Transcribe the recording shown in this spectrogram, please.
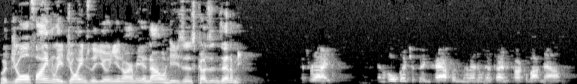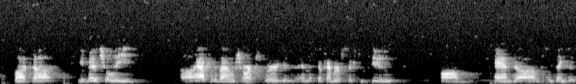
But Joel finally joins the Union Army, and now he's his cousin's enemy. And a whole bunch of things happen that I don't have time to talk about now. But uh, eventually, uh, after the Battle of Sharpsburg in, in the September of 62, um, and um, some things that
